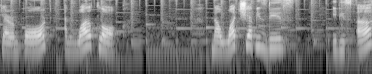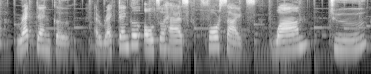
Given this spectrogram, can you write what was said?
carom board, and wall clock. Now what shape is this? It is a rectangle. A rectangle also has four sides. One, two,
